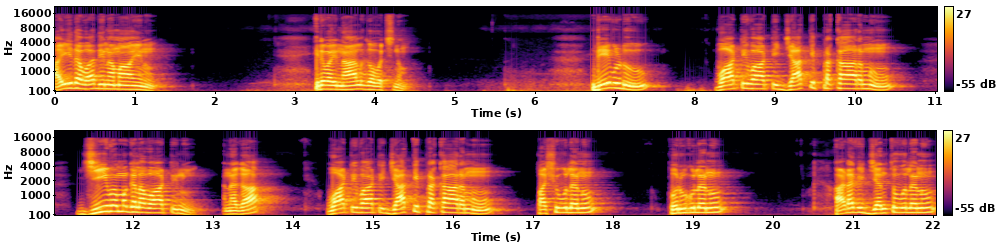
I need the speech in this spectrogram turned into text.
ఐదవ దినమాయను. ఇరవై నాలుగవ వచనం. దేవుడు వాటి వాటి జాతి ప్రకారము జీవము గల వాటిని అనగా వాటి వాటి జాతి ప్రకారము పశువులను పురుగులను అడవి జంతువులను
